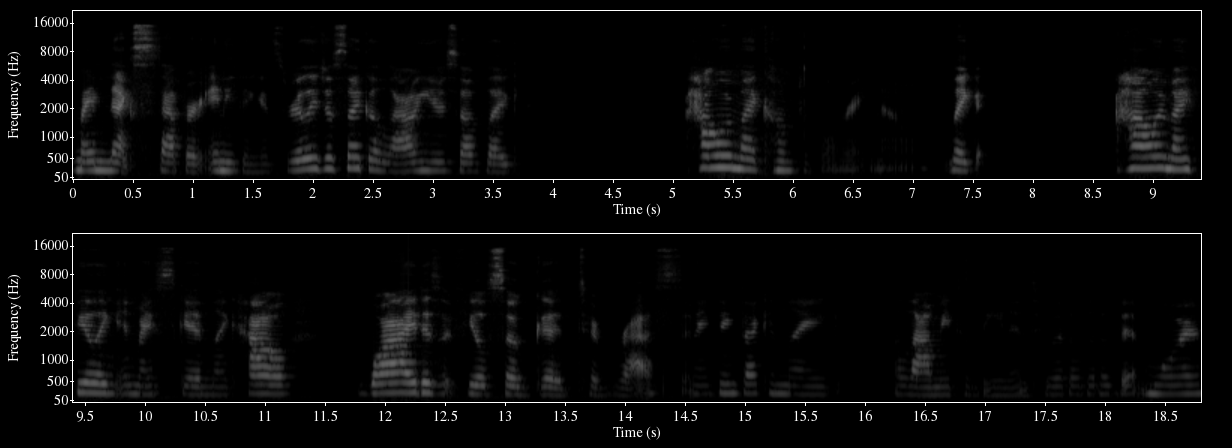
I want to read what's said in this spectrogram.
my next step or anything. It's really just like allowing yourself like how am I comfortable right now? Like how am I feeling in my skin? Like how why does it feel so good to rest? And I think that can like allow me to lean into it a little bit more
